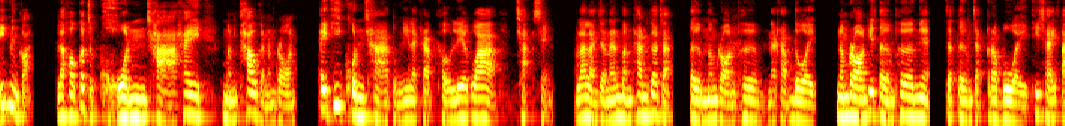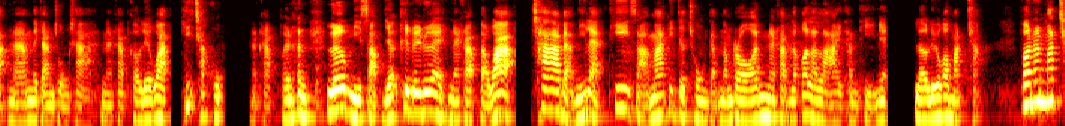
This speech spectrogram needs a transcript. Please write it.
นิดนึงก่อน แล้วเขาก็จะคนชาให้มันเข้ากับน้ำร้อน ไอ้ที่คนชาตรงนี้แหละครับเขาเรียกว่าฉะเซนแล้วหลังจากนั้นบางท่านก็จะ เติมน้ำร้อนเพิ่มนะครับ โดยน้ำร้อนที่เติมเพิ่มเนี่ยจะเติมจากกระบวยที่ใช้ตักน้ำในการชงชานะครับเขาเรียกว่าฮิชาคุนะครับ เพราะฉะนั้นเริ่มมีศัพท์เยอะขึ้นเรื่อยๆนะครับ แต่ว่าชาแบบนี้แหละที่สามารถที่จะชงกับน้ำร้อนนะครับ แล้วก็ละลายทันทีเนี่ยเราเรียกว่ามัทฉะ เพราะนั้นมัทฉ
